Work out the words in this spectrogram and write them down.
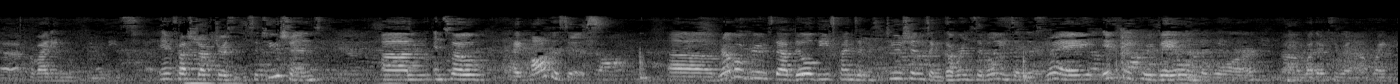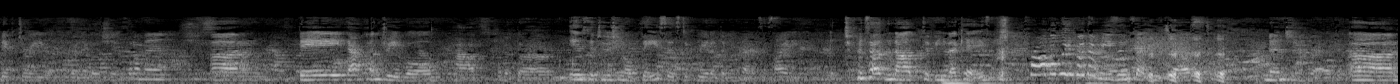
uh, providing you know these uh, infrastructures and institutions. Um, and so, hypothesis: uh, rebel groups that build these kinds of institutions and govern civilians in this way, if they prevail in the war, uh, whether through an outright victory or through a negotiated settlement, um, they that country will have sort of the institutional basis to create a democratic society. It turns out not to be the case, probably for the reasons that you just mentioned, Greg. Um,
